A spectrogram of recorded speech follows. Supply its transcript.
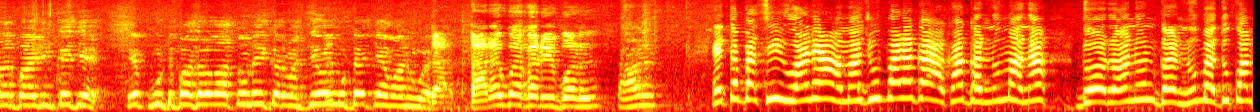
તાર બાયડી કહી દે. એ ફૂટ પાછળ વાતો નહીં કરવાની. જેવું મુઠે કહેવાનું હોય. તારે કા કરવી પડે? તાણે એ તો પછી યુવાને સમજવું પડે કે આખા ઘરનું માના ડોરાનું ઘરનું બધું કામ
